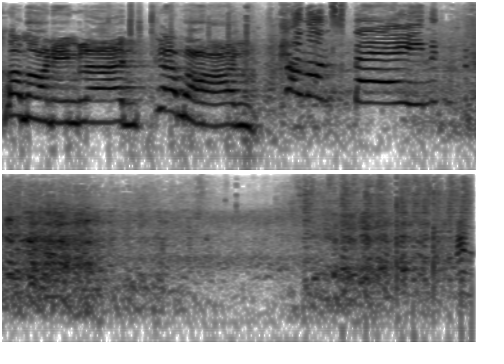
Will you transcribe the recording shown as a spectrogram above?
Come on, England! Come on! Come on, Spain! And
